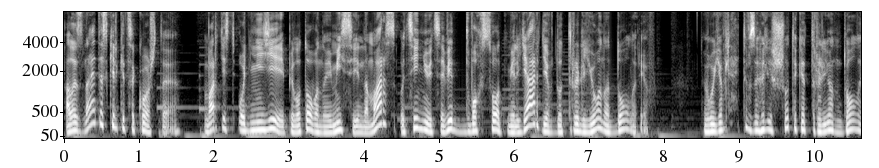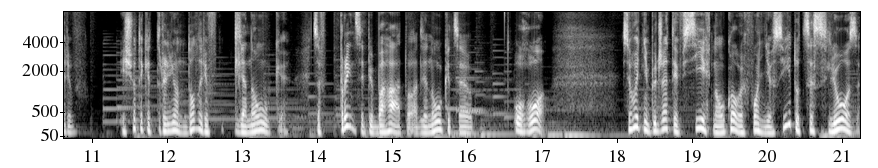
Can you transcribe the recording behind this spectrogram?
Але знаєте, скільки це коштує? Вартість однієї пілотованої місії на Марс оцінюється від 200 мільярдів до трильйона доларів. Ви уявляєте взагалі, що таке трильйон доларів? І що таке трильйон доларів для науки? Це в принципі багато, а для науки це ого. Сьогодні бюджети всіх наукових фондів світу це сльози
